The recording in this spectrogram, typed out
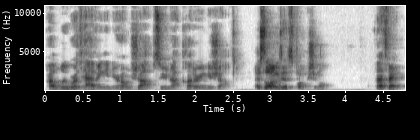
probably worth having in your home shop so you're not cluttering your shop. As long as it's functional. That's fair.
